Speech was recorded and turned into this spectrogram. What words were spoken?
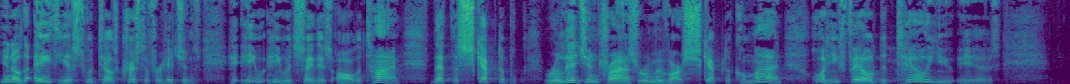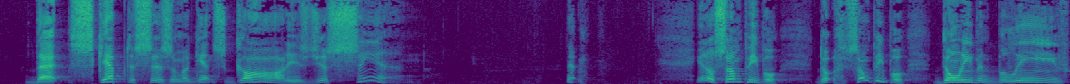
You know, the atheist would tell Christopher Hitchens, he, he would say this all the time, that the skeptical religion tries to remove our skeptical mind. What he failed to tell you is that skepticism against God is just sin. Now, you know, some people, some people don't even believe.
